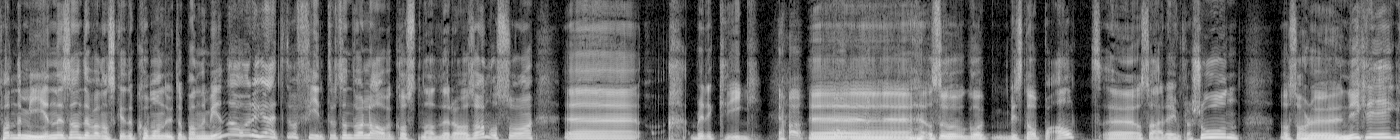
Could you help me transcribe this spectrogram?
pandemien liksom, det var ganske, det kom man ut av pandemien, da var det greit, det var fint, det var, sånn, det var lave kostnader og sånn, og så eh, blir det krig. Ja. Eh, og så går prisene opp på alt, eh, og så er det inflasjon, og så har du ny krig,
